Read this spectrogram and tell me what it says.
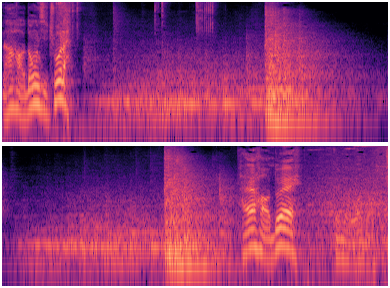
拿好东西出来。排好队，跟着我走。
